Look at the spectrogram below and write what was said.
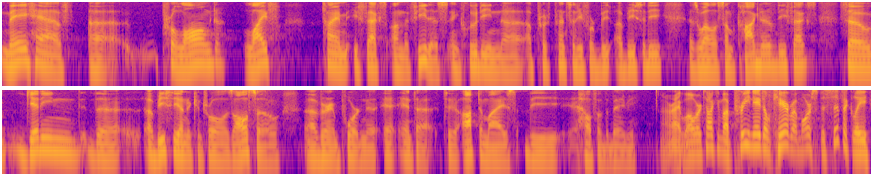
may have uh, prolonged lifetime effects on the fetus, including uh, a propensity for obesity as well as some cognitive defects. So, getting the obesity under control is also uh, very important and to, to optimize the health of the baby. All right, well, we're talking about prenatal care, but more specifically,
